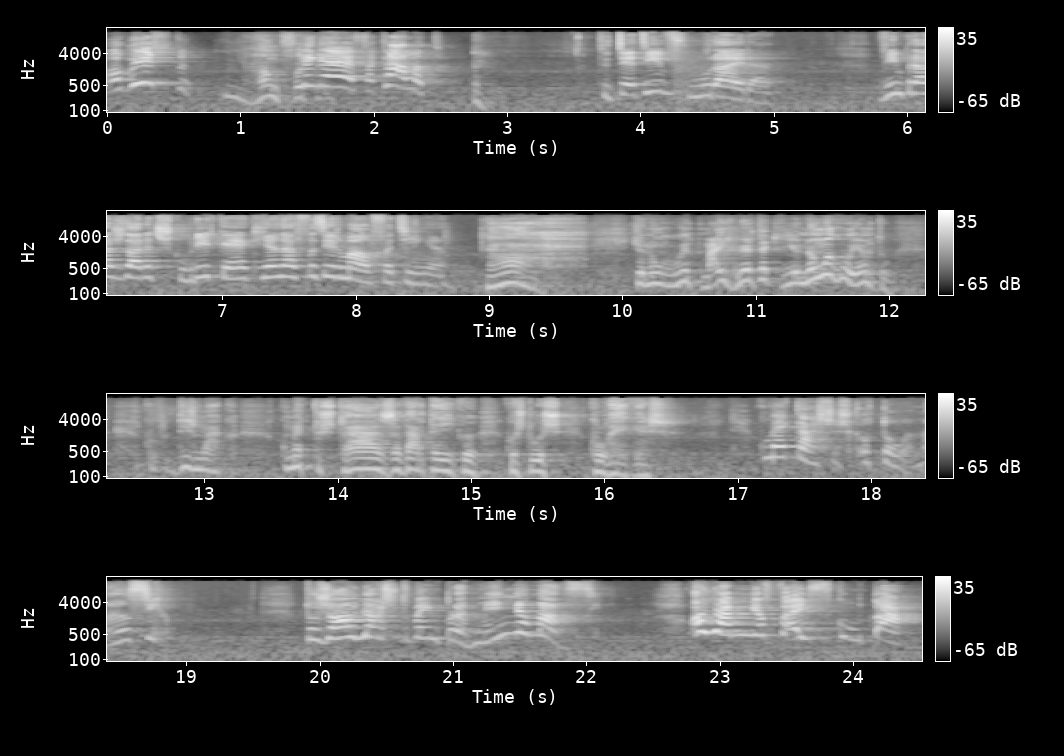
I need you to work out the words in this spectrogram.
Ouviste? Não, Fatinha. Quem é essa? Cala-te. Detetive Moreira. Vim para ajudar a descobrir quem é que lhe anda a fazer mal, Fatinha. Ah, eu não aguento mais ver-te aqui, eu não aguento. Diz-me lá, como é que tu estás a dar-te aí com, com as tuas colegas? Como é que achas que eu estou, Amâncio? Tu já olhaste bem para mim, Amâncio? Olha a minha face como está.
